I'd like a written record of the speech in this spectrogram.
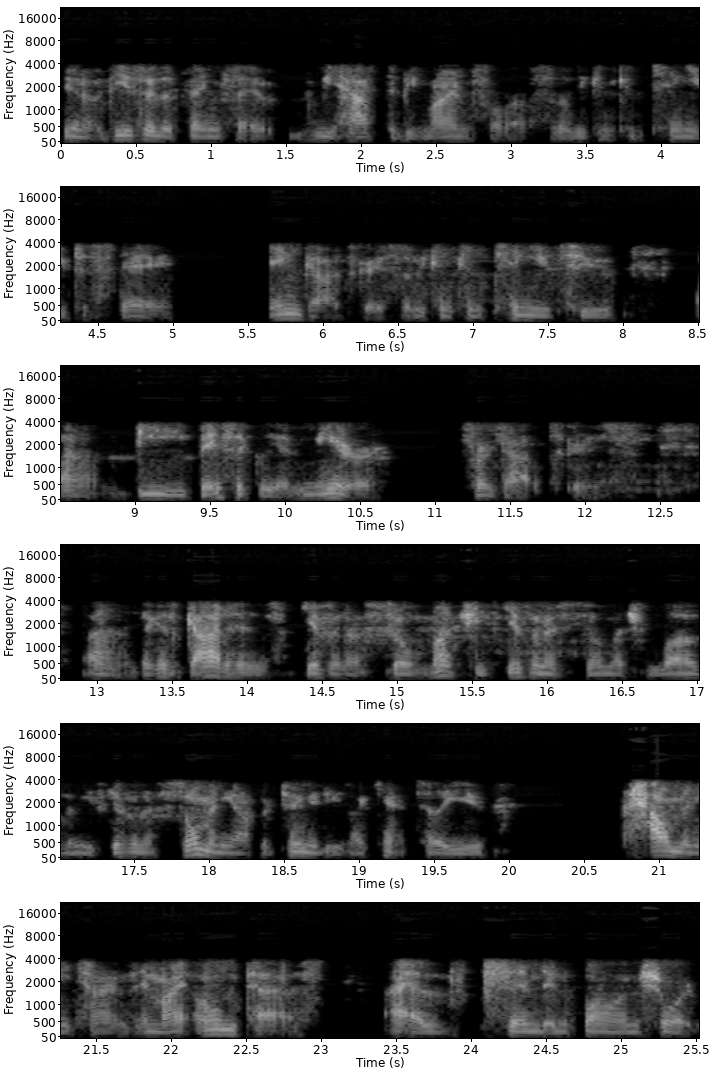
You know these are the things that we have to be mindful of so that we can continue to stay in God's grace so that we can continue to um, be basically a mirror for God's grace uh, because God has given us so much. He's given us so much love and He's given us so many opportunities. I can't tell you how many times in my own past I have sinned and fallen short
